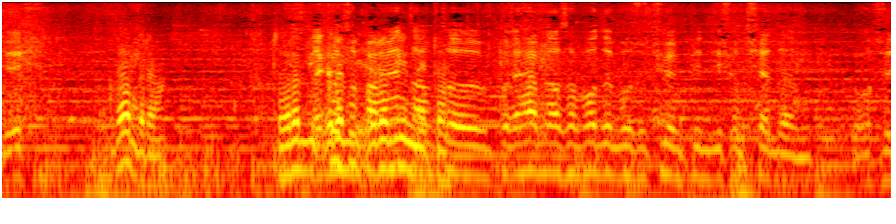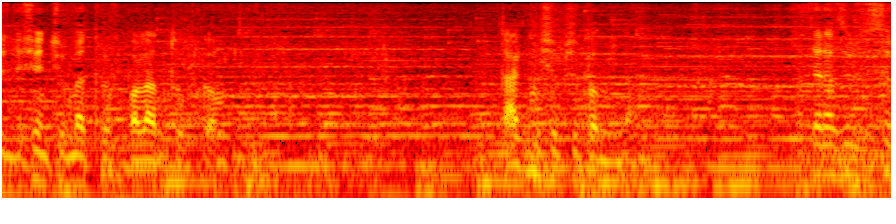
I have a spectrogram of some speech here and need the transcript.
Gdzieś. Dobra, to Z robi, tego co robi, pamiętam, to. to pojechałem na zawody, bo rzuciłem 57 około 60 metrów polantówką. Tak mi się przypomina. Teraz już jestem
